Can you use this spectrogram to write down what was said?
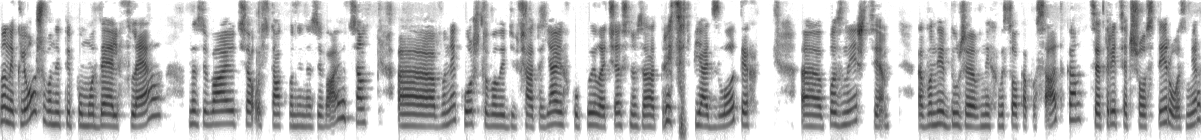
Ну, не кльош, вони типу модель Flare називаються, ось так вони називаються. Е, вони коштували, дівчата, я їх купила, чесно, за 35 злотих е, по знижці. Вони дуже в них висока посадка, це 36 розмір.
